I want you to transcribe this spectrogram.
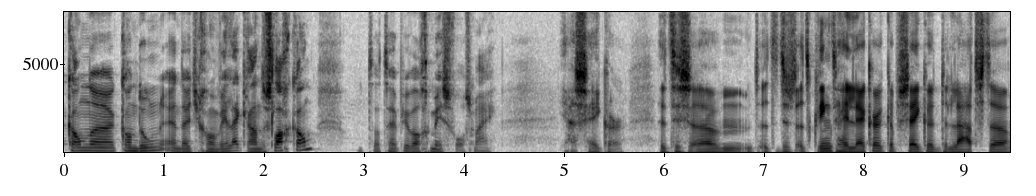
kan, kan doen. En dat je gewoon weer lekker aan de slag kan. Want Dat heb je wel gemist volgens mij. Ja, zeker. Het, is, ehm, het, het, is, het klinkt heel lekker. Ik heb zeker de laatste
